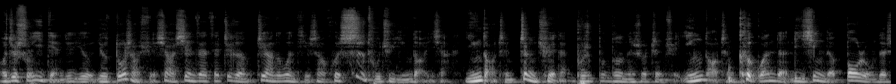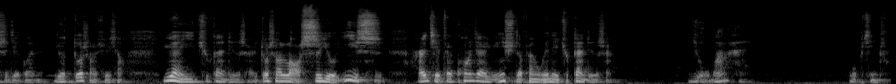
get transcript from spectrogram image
我就说一点，就有有多少学校现在在这个这样的问题上会试图去引导一下，引导成正确的，不是不不能说正确，引导成客观的、理性的、包容的世界观的，有多少学校愿意去干这个事儿？多少老师有意识，而且在框架允许的范围内去干这个事儿，有吗？还我不清楚。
